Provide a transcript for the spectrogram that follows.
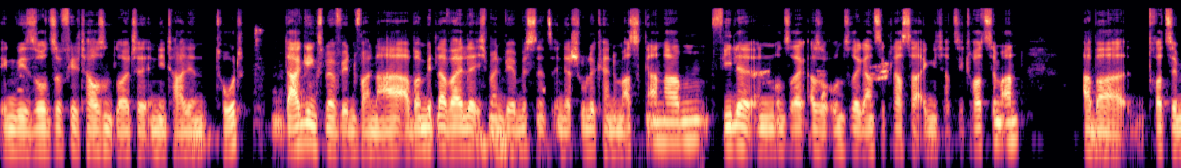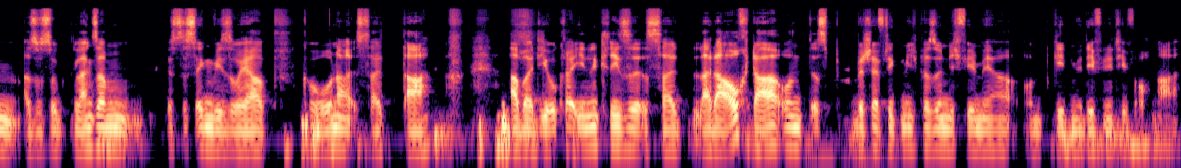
irgendwie so und so viel tausend Leute in Italien tot. Da ging es mir auf jeden Fall nahe, aber mittlerweile, ich meine, wir müssen jetzt in der Schule keine Masken anhaben. Viele in unserer, also unsere ganze Klasse eigentlich hat sie trotzdem an. Aber trotzdem, also so langsam ist es irgendwie so, ja, Corona ist halt da. Aber die Ukraine-Krise ist halt leider auch da und das beschäftigt mich persönlich viel mehr und geht mir definitiv auch nahe.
